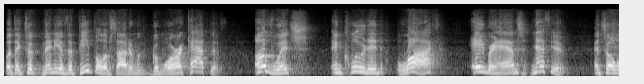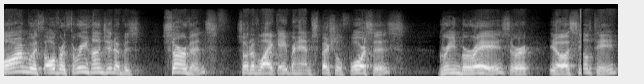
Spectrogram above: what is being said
but they took many of the people of Sodom and Gomorrah captive, of which included Lot, Abraham's nephew. And so, armed with over 300 of his servants, sort of like Abraham's special forces, Green Berets, or you know, a SEAL team,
